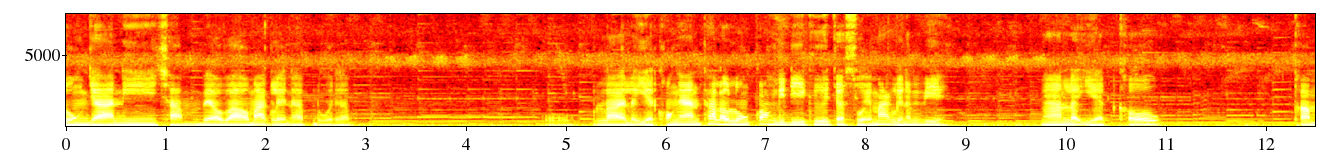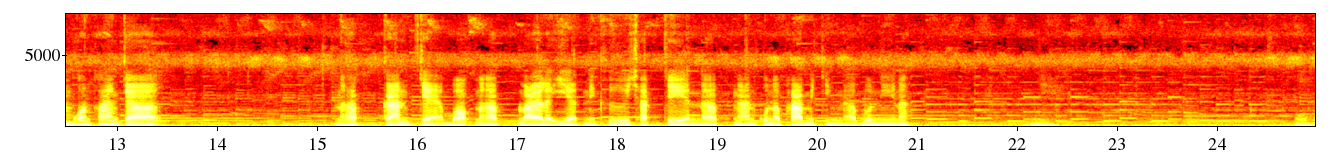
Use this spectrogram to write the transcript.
ลงยานีฉ่ำแวววาวมากเลยนะครับดูนะครับ รายละเอียดของงานถ้าเราลงกล้องดีๆ คือจะสวยมากเลยนะพี่พี่งานละเอียดเขาทำค่อนข้างจะนะครับ การแกะบล็อกนะครับ รายละเอียดนี่คือชัดเจนนะครับ งานคุณภาพจริงนะครับ รุ่นนี้นะนี่โอ้โห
